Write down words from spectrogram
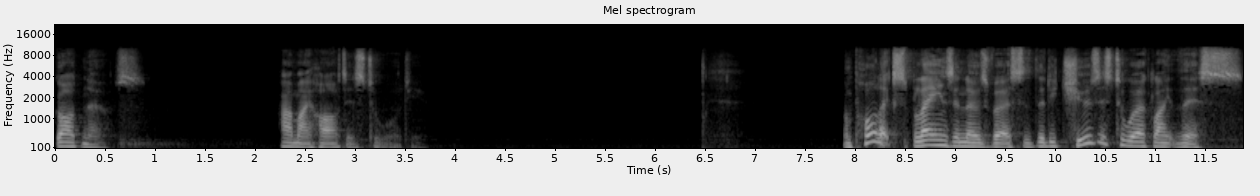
God knows how my heart is toward you. And Paul explains in those verses that he chooses to work like this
